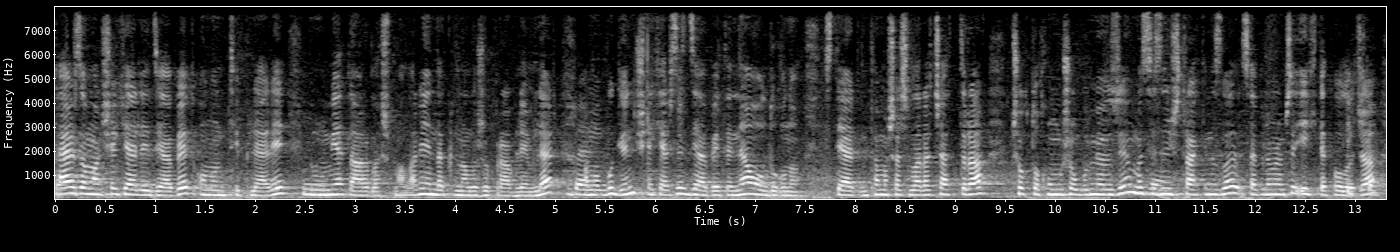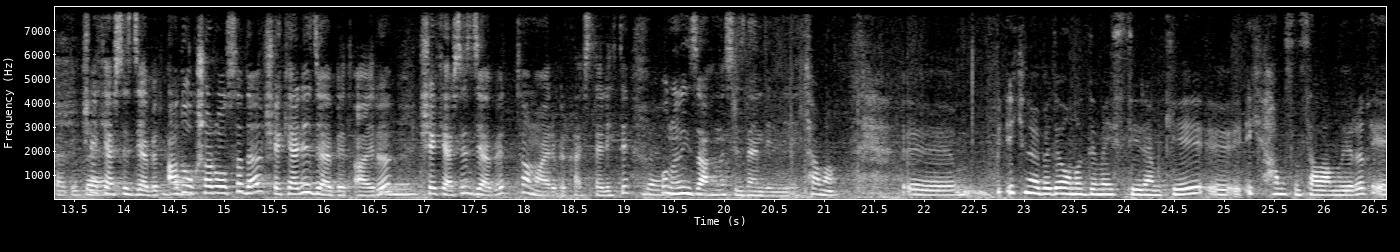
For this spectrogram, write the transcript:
Hər zaman şəkərli diabet, onun tipləri, ümumiyyətlə ağırlaşmaları, endokrinoloji problemlər. Bəli. Amma bugün şəkərsiz diabetin nə olduğunu istəyərdim tamaşaçılara çatdıraq. Çox toxunmuşuq bu mövzuya, amma sizin iştirakınızla səhv eləmirəmsə ilk dəfə olacaq. dəfədir, bəli. Şəkərsiz diabet adı oxşar olsa da şəkərli diabet ayrı, şəkərsiz diabet tam ayrı bir xəstəlikdir. Bəli. Bunun izahını sizdən dinləyək. Tamam. Ee, ilk növbədə onu demək istəyirəm ki, e, ilk hamısını salamlayırıq. E,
